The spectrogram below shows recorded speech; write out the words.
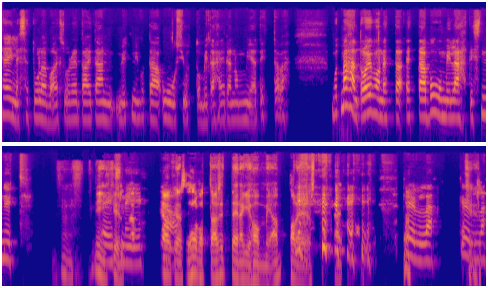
heille se tulevaisuuden tai tämän, nyt niin tämä uusi juttu, mitä heidän on mietittävä. Mutta mähän toivon, että, että tämä buumi lähtisi nyt. Hmm, niin, kyllä. Niin? Joo, kyllä se helpottaa sitten teidänkin hommia paljon. Jos kyllä, kyllä.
